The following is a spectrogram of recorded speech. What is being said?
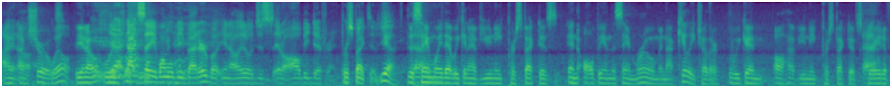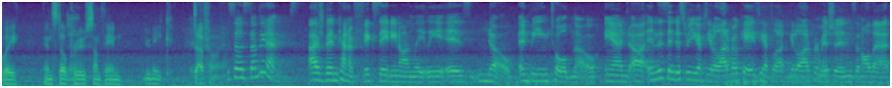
I, you know? I'm sure it will. You know, Yeah, not to say one will be better, but you know, it'll just it'll all be different. Perspectives. Yeah, the Yeah. same way that we can have unique perspectives and all be in the same room and not kill each other. We can all have unique perspectives Yeah. creatively and still Yeah. produce something unique. Definitely. So something I'm, I've been kind of fixating on lately is no and being told no. And uh, in this industry, you have to get a lot of okays, you have to get a lot of permissions and all that.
